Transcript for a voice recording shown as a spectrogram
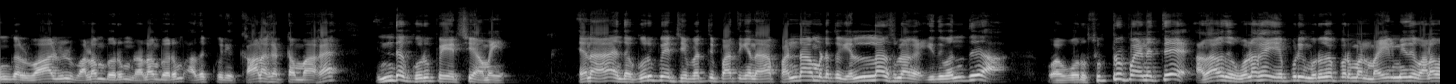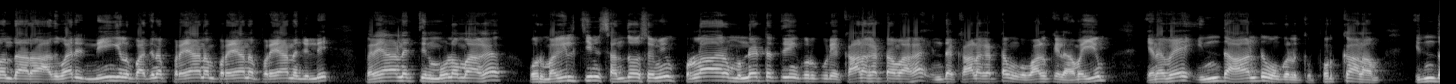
உங்கள் வாழ்வில் வளம் பெறும் நலம் பெறும். அதுக்குரிய காலகட்டமாக இந்த குரு பயிற்சி அமையும். ஏன்னா இந்த குரு பயிற்சியை பற்றி பார்த்தீங்கன்னா பன்னெண்டாம் இடத்துக்கு எல்லாம் சொல்லுவாங்க இது வந்து ஒரு சுற்றுப்பயணத்தே அதாவது உலகை எப்படி முருகப்பெருமான் மயில் மீது வளம் வந்தாரோ அது மாதிரி நீங்களும் பார்த்தீங்கன்னா பிரயாணம் பிரயாணம் பிரயாணம் சொல்லி பிரயாணத்தின் மூலமாக ஒரு மகிழ்ச்சியும் சந்தோஷமையும் பொருளாதார முன்னேற்றத்தையும் கொடுக்கக்கூடிய காலகட்டமாக இந்த காலகட்டம் உங்கள் வாழ்க்கையில் அமையும். எனவே இந்த ஆண்டு உங்களுக்கு பொற்காலம். இந்த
